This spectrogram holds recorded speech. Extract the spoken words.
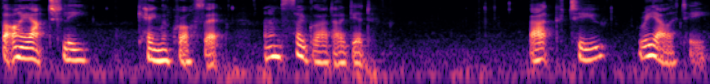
that I actually came across it. And I'm so glad I did. Back to reality.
